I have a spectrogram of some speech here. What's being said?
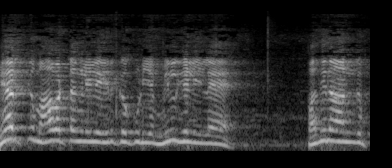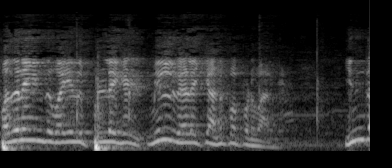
மேற்கு மாவட்டங்களிலே இருக்கக்கூடிய மில்களிலே பதினான்கு பதினைந்து வயது பிள்ளைகள் மில் வேலைக்கு அனுப்பப்படுவார்கள். இந்த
